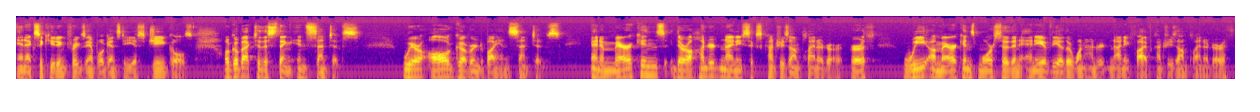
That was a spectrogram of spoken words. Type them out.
and executing, for example, against ESG goals. I'll go back to this thing incentives. We're all governed by incentives. And Americans, there are 196 countries on planet Earth. We Americans, more so than any of the other 195 countries on planet Earth,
